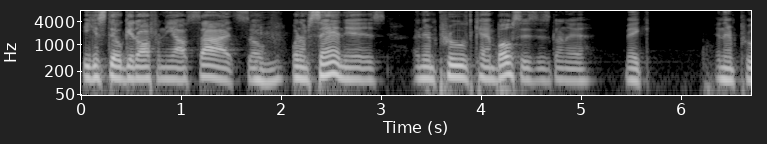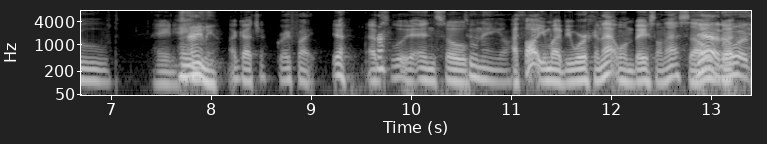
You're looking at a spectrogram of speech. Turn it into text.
He can still get off on the outside. So Mhm. what I'm saying is an improved Kambosos is gonna make an improved Haney. Haney. Haney. I got you. Great fight. Yeah, absolutely. And so Tune in, y'all. I thought you might be working that one based on that sell. Yeah, that was-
